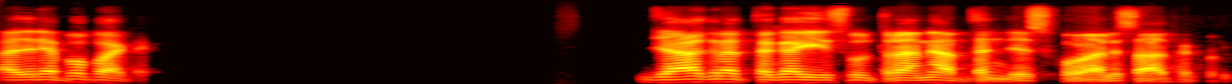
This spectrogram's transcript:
అది రెప్పపాటే. జాగ్రత్తగా ఈ సూత్రాన్ని అర్థం చేసుకోవాలి సాధకుడు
